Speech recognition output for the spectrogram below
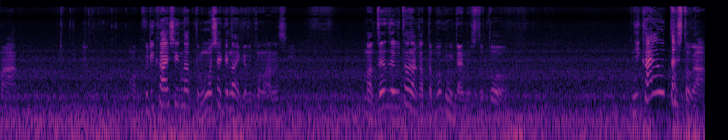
まあ、まあ、繰り返しになって申し訳ないけど、この話。まあ、全然打たなかった僕みたいな人と、2回打った人が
